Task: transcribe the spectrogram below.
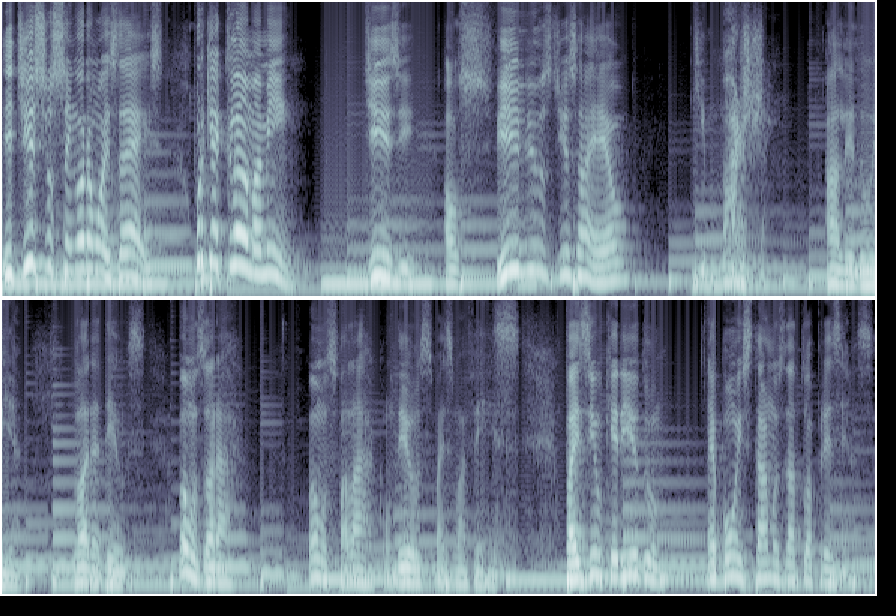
E disse o Senhor a Moisés: Por que clama a mim? Dize: aos filhos de Israel que marchem. Aleluia. Glória a Deus. Vamos orar. Vamos falar com Deus mais uma vez. Paizinho querido, é bom estarmos na tua presença.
